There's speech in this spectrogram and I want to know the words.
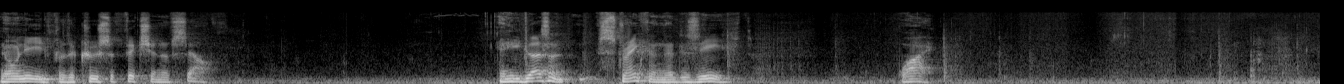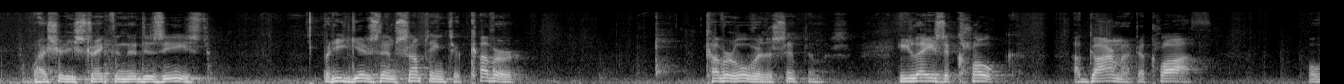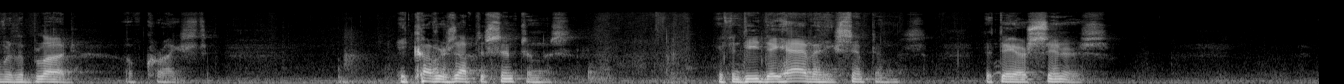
No need for the crucifixion of self. And he doesn't strengthen the diseased. Why? Why should he strengthen the diseased? But he gives them something to cover cover over the symptoms. He lays a cloak, a garment, a cloth over the blood of Christ. He covers up the symptoms if indeed they have any symptoms, that they are sinners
